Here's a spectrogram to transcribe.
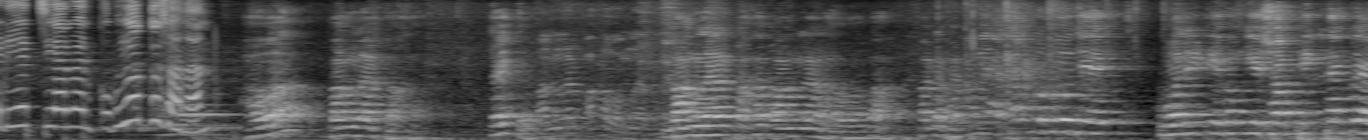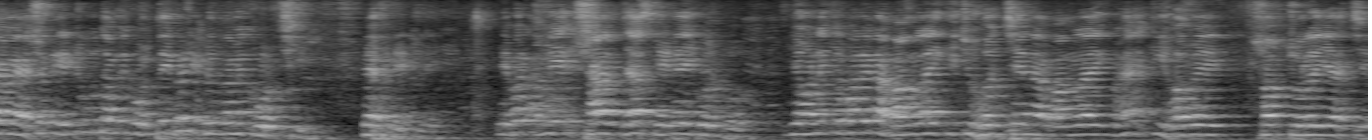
এরিয়ার চেয়ারম্যান কবিদত্ত জানান। হাওয়া বাংলার পাখা। তাই তো? বাংলার পাখা বাংলার বাংলার পাখা বাংলার হাওয়া। বাহ ফাটাফাটি। আমি আশা করব যে কোয়ালিটি এবং ইয়ে সব ঠিক থাকবে। আমি আসলে এটুকু তো আমি করতেই পারি এটুকু আমি করছি ডেফিনেটলি এবার আমি জাস্ট এটাই বলব যে অনেকে বলে না বাংলায় কিছু হচ্ছে না বাংলায় হ্যাঁ কি হবে সব চলে যাচ্ছে।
